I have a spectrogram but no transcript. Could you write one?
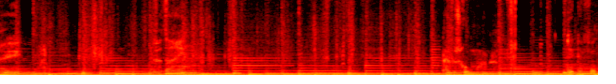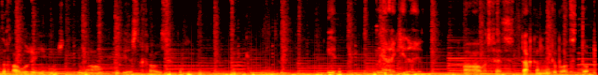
Nee. Vet erin. Even schoonmaken. Dikke vette gouden ring jongens. Normaal. Eerste goud. Hier, merk je erin. Oh, wat vet. Daar kan mee kapot. Top.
